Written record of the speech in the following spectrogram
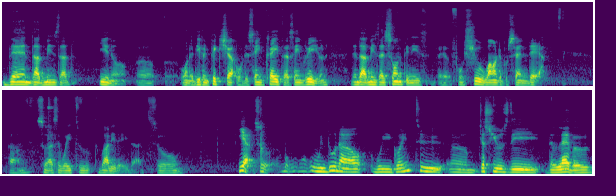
then that means that, you know, uh, on a different picture of the same crater, same region, then that means that something is uh, for sure 100% there. Um, so that's a way to, to validate that. So yeah, so what we'll do now, we're going to um, just use the, the level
